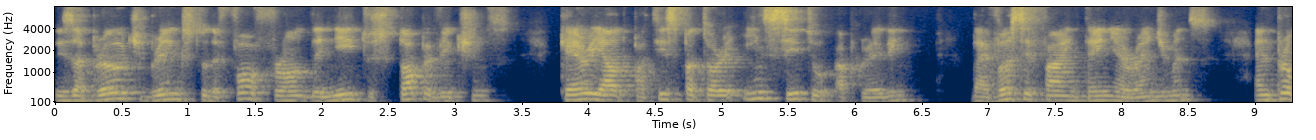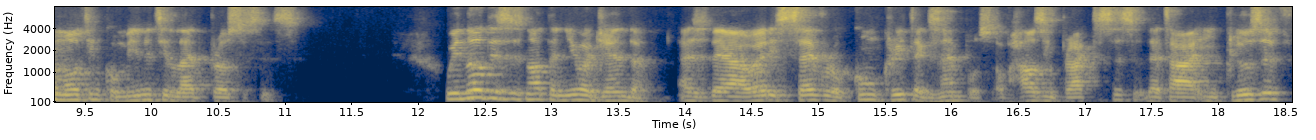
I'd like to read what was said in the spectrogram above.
This approach brings to the forefront the need to stop evictions, carry out participatory in situ upgrading, diversifying tenure arrangements, and promoting community led processes. We know this is not a new agenda, as there are already several concrete examples of housing practices that are inclusive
